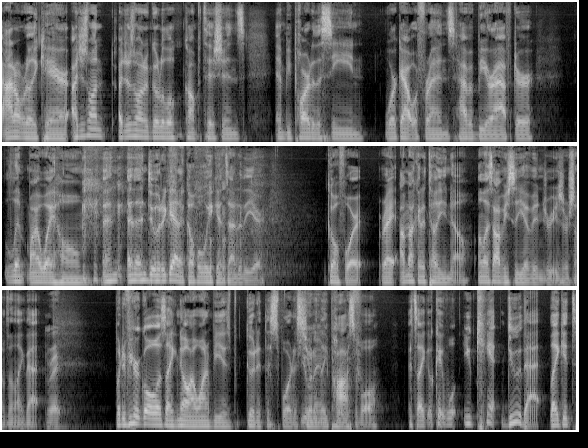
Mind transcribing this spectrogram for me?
I don't really care. I just want I just want to go to local competitions and be part of the scene, work out with friends, have a beer after, limp my way home, and and then do it again a couple weekends out of the year. Go for it, right? I'm not going to tell you no, unless obviously you have injuries or something like that. right. But if your goal is like, no, I want to be as good at the sport as You humanly possible, it's like, okay, well, you can't do that. Like, it's,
